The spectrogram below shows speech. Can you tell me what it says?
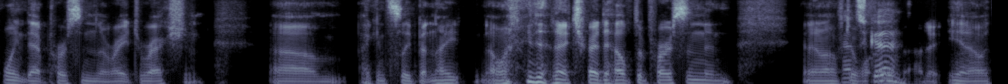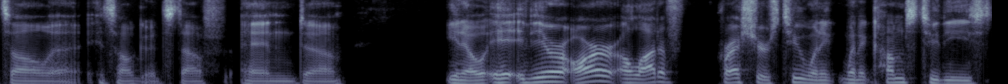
point that person in the right direction um, I can sleep at night knowing that I tried to help the person and, and I don't have That's to worry good. about it. You know, it's all uh, it's all good stuff. And um, you know, it, there are a lot of pressures too when it when it comes to these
